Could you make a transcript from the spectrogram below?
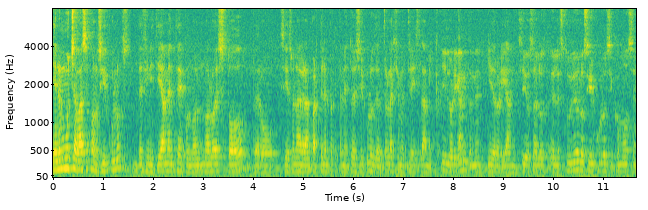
tiene mucha base con los círculos, definitivamente pues no, no, lo es todo, pero sí es una gran parte del empaquetamiento de círculos dentro de la geometría islámica. Y el origami también. Y el origami. Sí, o sea, el estudio de los círculos y cómo se,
